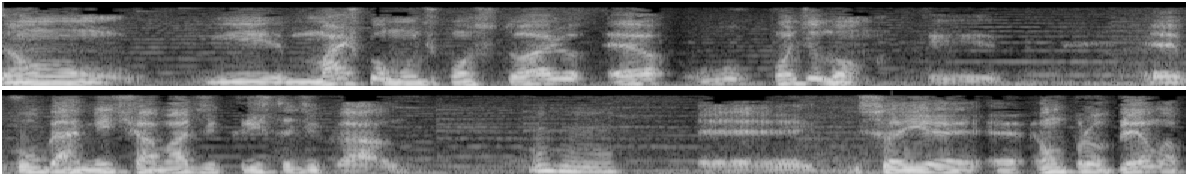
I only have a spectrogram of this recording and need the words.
Então, e mais comum de consultório é o condiloma, que é vulgarmente chamado de crista de galo. Uhum. É, isso aí é, é, é, um problema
